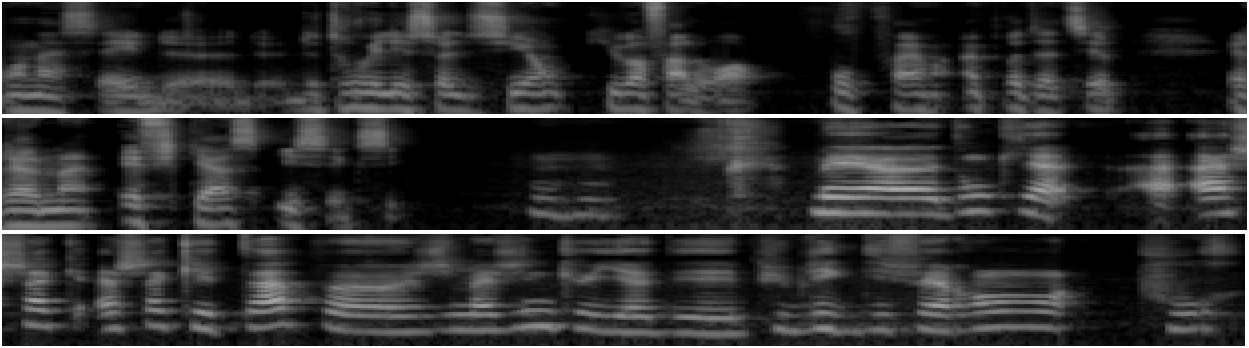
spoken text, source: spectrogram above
on essaie de, trouver les solutions qu'il va falloir pour faire un prototype réellement efficace et sexy. Mm-hmm. Mais euh, donc, à, chaque, à chaque étape, euh, j'imagine qu'il y a des publics différents pour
